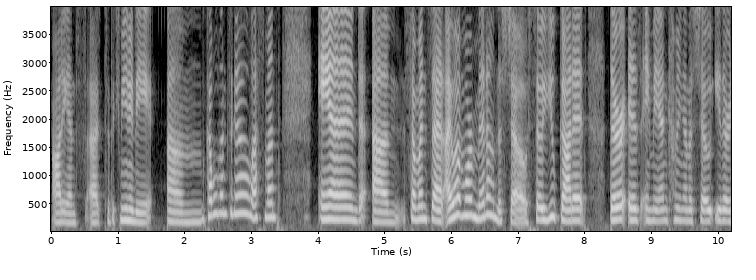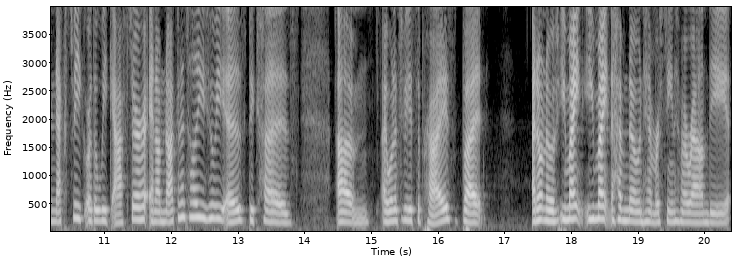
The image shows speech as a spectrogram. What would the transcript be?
audience, uh, to the community, um, a couple months ago, last month, and um, someone said, I want more men on the show. So you got it. There is a man coming on the show either next week or the week after. And I'm not going to tell you who he is because um, I want it to be a surprise, but I don't know if you might you might have known him or seen him around the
